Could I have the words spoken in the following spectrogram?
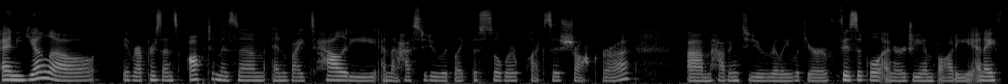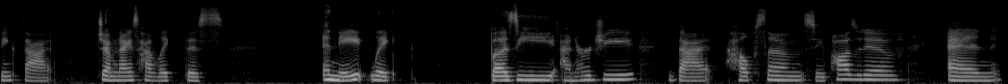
And yellow, it represents optimism and vitality, and that has to do with like the solar plexus chakra, um, having to do really with your physical energy and body. And I think that Geminis have like this innate, like buzzy energy that helps them stay positive and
